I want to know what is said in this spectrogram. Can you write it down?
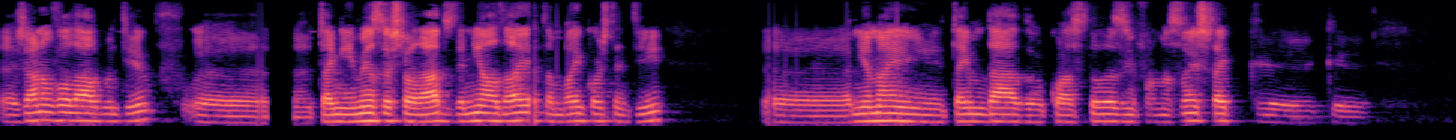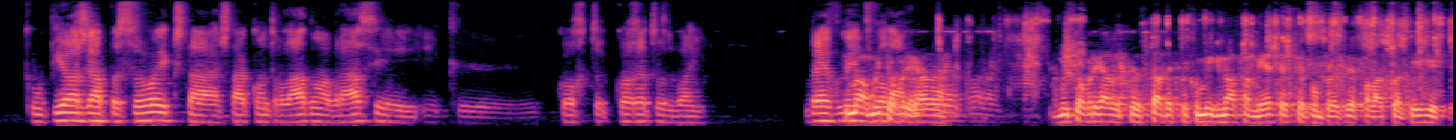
Uh, já não vou lá há algum tempo. Uh, tenho imensas saudades da minha aldeia também, Constantin. Uh, a minha mãe tem-me dado quase todas as informações. Sei que, que, que, o pior já passou e que está, está controlado. Um abraço e, e que corra, corra tudo bem. Brevemente. Não, muito obrigado. Muito obrigado por ter estado aqui comigo novamente. É sempre um prazer falar contigo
